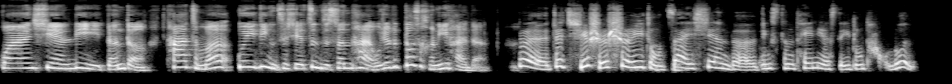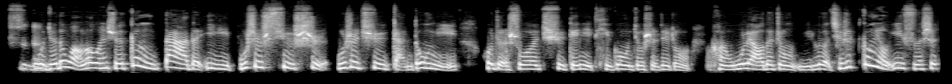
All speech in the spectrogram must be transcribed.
官县吏等等，它怎么规定这些政治生态，我觉得都是很厉害的。对，这其实是一种在线的 instantaneous 的一种讨论。是我觉得网络文学更大的意义不是叙事，不是去感动你，或者说去给你提供就是这种很无聊的这种娱乐。其实更有意思的是，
